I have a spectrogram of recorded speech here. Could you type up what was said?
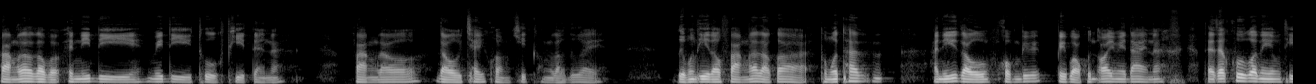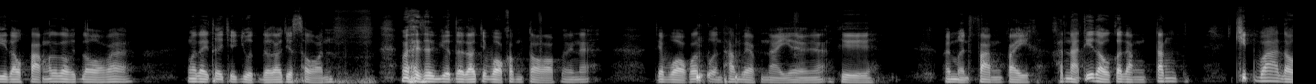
ฟังแล้วเราแบบอันนี้ดีไม่ดีถูกผิดนะ ฟังแล้วเราใช้ความคิดของเราด้วย หรือบางทีเราฟังแล้วเราก็สมมติถ้า อันนี้เราคงไปบอกคุณอ้อยไม่ได้นะ แต่ถ้าคู่กรณีบางทีเราฟังแล้วเรารอว่า เมื่อไรเธอจะหยุดเดี๋ยวเราจะสอน เมื่อไรเธอหยุดเดี๋ยวเราจะบอกคำตอบเลยนะ จะบอกว่าควรทำแบบไหนอะไรเนี้ยคือ มันเหมือนฟังไป ขณะที่เรากำลังตั้งคิดว่าเรา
